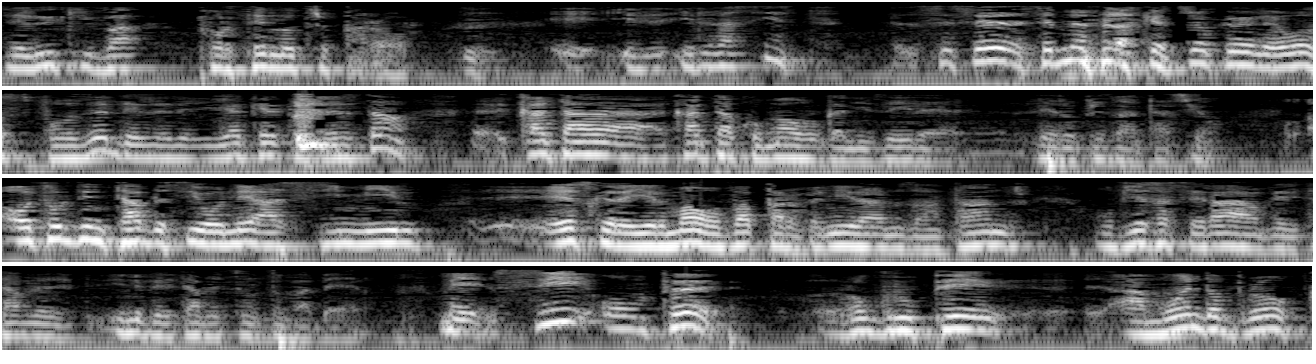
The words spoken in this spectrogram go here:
c'est lui qui va porter notre parole. Il, il l'assiste. C'est même la question que Léo se posait il y a quelques instants quant à, quant à comment organiser les, les représentations. Autour d'une table, si on est à 6000, est-ce que réellement on va parvenir à nous entendre? Ou bien ça sera une véritable tour de Babel Mais si on peut regrouper à moins de blocs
